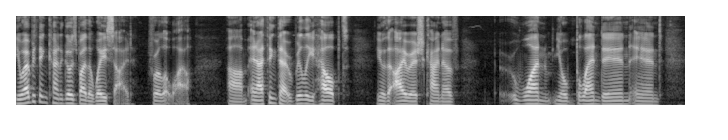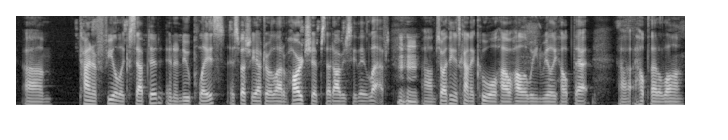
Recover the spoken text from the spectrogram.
You know, everything kind of goes by the wayside for a little while. Um, and I think that really helped, you know, the Irish kind of one, you know, blend in and um, kind of feel accepted in a new place, especially after a lot of hardships that obviously they left. Mm-hmm. Um, so I think it's kind of cool how Halloween really helped that uh, help that along.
